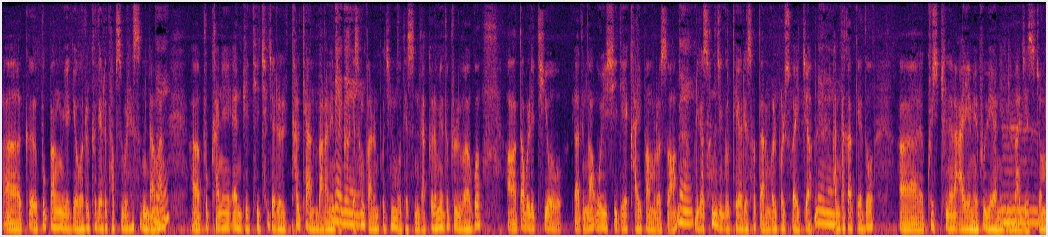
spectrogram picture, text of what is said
어, 그 북방 외교를 그대로 답습을 했습니다만 네. 어, 북한이 NPT 체제를 탈퇴하는 바람에 이제. 크게 성과를 보지는 못했습니다. 그럼에도 불구하고 어, WTO라든가 OECD에 가입함으로써 네. 우리가 선진국 대열에 섰다는 걸 볼 수가 있죠. 네네. 안타깝게도 어, 97년 IMF 외환위기를 맞이해서 좀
